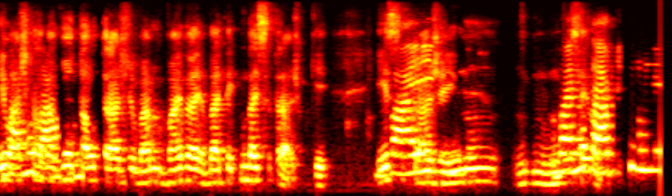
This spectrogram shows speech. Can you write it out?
eu vai acho mudar. que ela vai voltar o traje, vai, vai, vai, vai ter que mudar esse traje, porque esse vai, traje aí não. não vai mudar, porque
